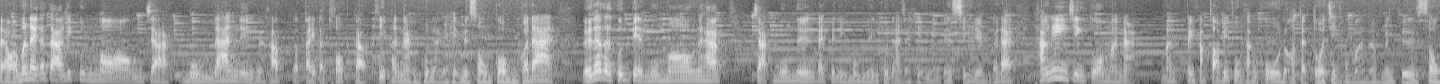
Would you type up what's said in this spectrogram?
แต่ว่าเมื่อใดก็ตามที่คุณมองจากมุมด้านหนึ่งนะครับไปกระทบกับที่ผนังคุณอาจจะเห็นเป็นทรงกลมก็ได้ หรือถ้าเกิดคุณเปลี่ยนมุมมองนะครับจากมุมหนึงไปเป็นอีกมุมหนึงคุณอาจจะเห็นมันเป็นสี่เหลี่ยมก็ได้ ทั้งนี้จริง ๆ ตัวมันอะมันเป็นคำตอบที่ถูกทั้งคู่เนาะแต่ตัวจริงของมันอะมันคือทรง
